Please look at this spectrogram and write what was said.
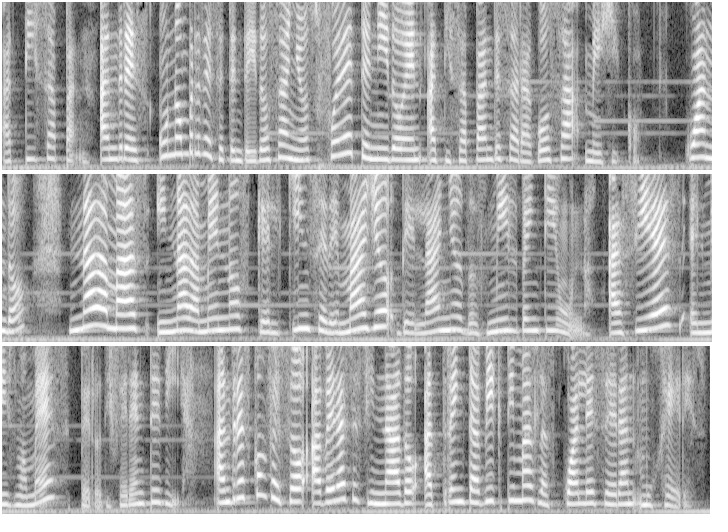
Atizapán. Andrés, un hombre de 72 años, fue detenido en Atizapán de Zaragoza, México ¿Cuándo? Nada más y nada menos que el 15 de mayo del año 2021. Así es, el mismo mes, pero diferente día. Andrés confesó haber asesinado a 30 víctimas, las cuales eran mujeres.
